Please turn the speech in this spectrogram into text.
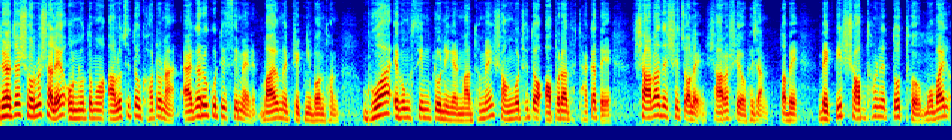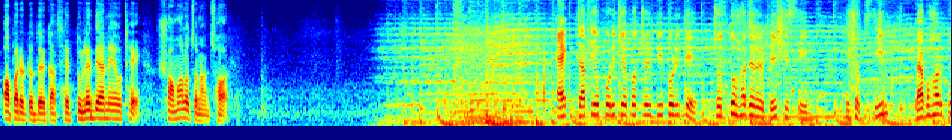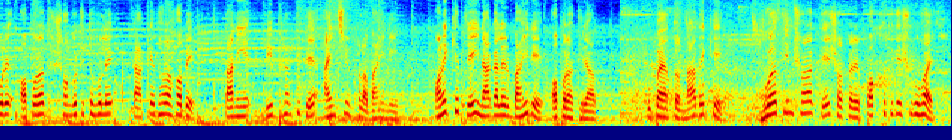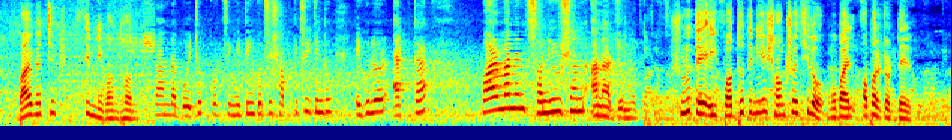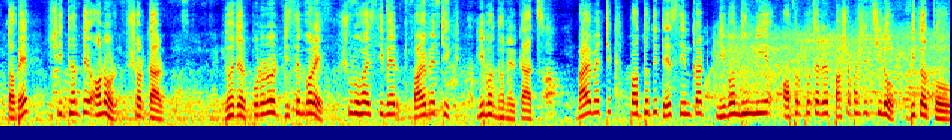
দুই হাজার ষোলো সালে অন্যতম আলোচিত ঘটনা এগারো কোটি সিমের বায়োমেট্রিক নিবন্ধন। ভুয়া এবং সিম ক্লোনিং এর মাধ্যমে সংগঠিত অপরাধ ঠেকাতে সারা দেশে চলে সারাশি অভিযান। তবে ব্যক্তির সব ধরনের তথ্য মোবাইল অপারেটরদের কাছে তুলে দেয়া নিয়ে ওঠে সমালোচনার ঝড়। এক জাতীয় পরিচয়পত্রের বিপরীতে চোদ্দ হাজারের বেশি সিম। এসব সিম ব্যবহার করে অপরাধ সংগঠিত হলে কাকে ধরা হবে তা নিয়ে বিভ্রান্তিতে আইনশৃঙ্খলা বাহিনী। অনেক ক্ষেত্রেই নাগালের বাহিরে অপরাধীরা। উপায়ন্তর না দেখে ভুয়া সিম শনাক্তে সরকারের পক্ষ থেকে শুরু হয় বায়োমেট্রিক সিম নিবন্ধন। আমরা বৈঠক করছি মিটিং করছি সব কিছুই কিন্তু এগুলোর একটা পার্মানেন্ট সলিউশন আনার জন্য। শুরুতে এই পদ্ধতি নিয়ে সংশয় ছিল মোবাইল অপারেটরদের। তবে সিদ্ধান্তে অনড় সরকার। দু হাজার পনেরো ডিসেম্বরে শুরু হয় সিমের বায়োমেট্রিক নিবন্ধনের কাজ। বায়োমেট্রিক পদ্ধতিতে সিম কার্ড নিবন্ধন নিয়ে অপপ্রচারের পাশাপাশি ছিল বিতর্কও।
